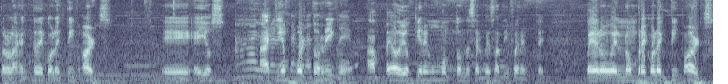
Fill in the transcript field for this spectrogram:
pero la gente de Collective Arts, eh, ellos Ah, aquí en Puerto Rico han pegado, ellos tienen un montón de cervezas diferentes. Pero el nombre Collective Arts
